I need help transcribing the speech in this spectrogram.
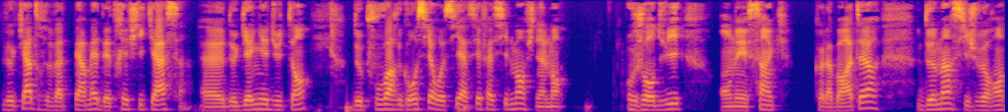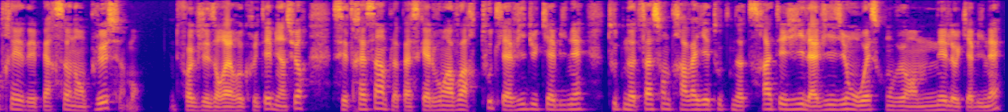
Le cadre va te permettre d'être efficace, euh, de gagner du temps, de pouvoir grossir aussi assez facilement finalement. Aujourd'hui, on est cinq collaborateurs. Demain, si je veux rentrer des personnes en plus, bon, une fois que je les aurai recrutées, bien sûr, c'est très simple parce qu'elles vont avoir toute la vie du cabinet, toute notre façon de travailler, toute notre stratégie, la vision, où est-ce qu'on veut emmener le cabinet.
